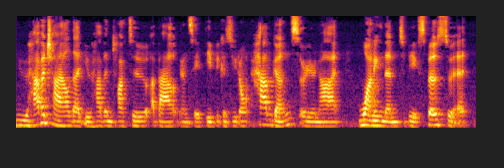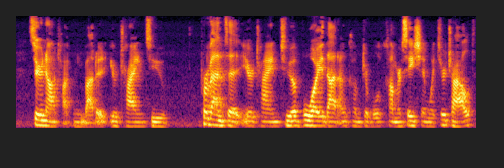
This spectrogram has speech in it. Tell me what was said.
you have a child that you haven't talked to about gun safety because you don't have guns or you're not wanting them to be exposed to it, so you're not talking about it, you're trying to prevent it, you're trying to avoid that uncomfortable conversation with your child,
